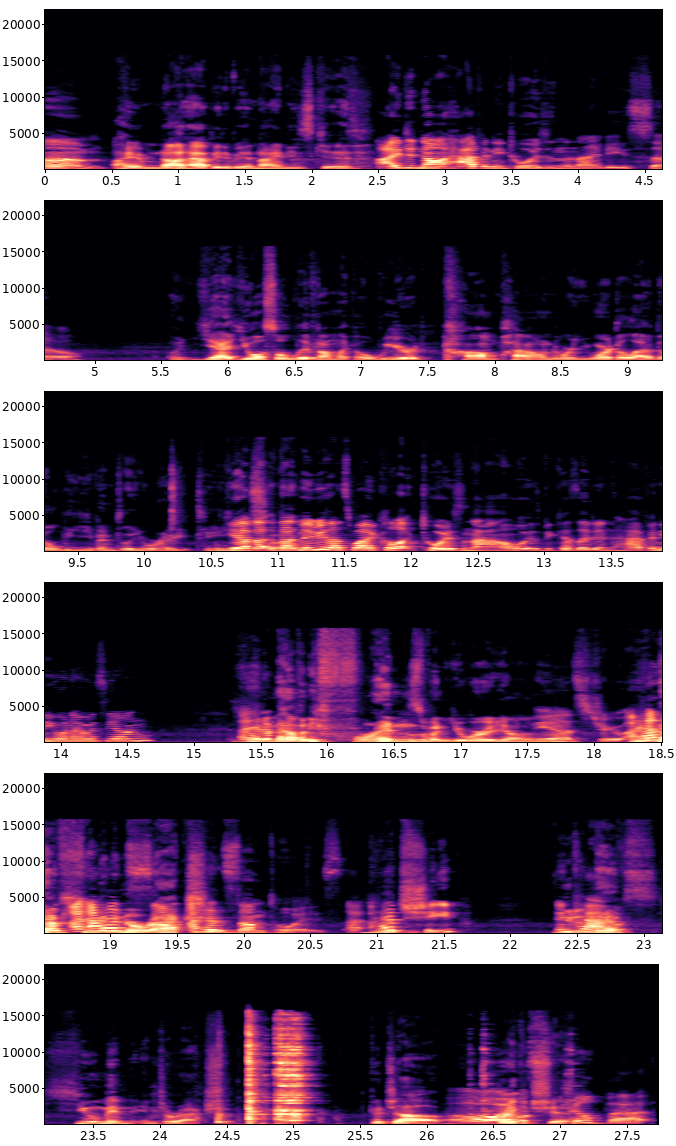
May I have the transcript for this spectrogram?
Um, I am not happy to be a '90s kid. I did not have any toys in the '90s, so Like, yeah, you also lived on like a weird compound where you weren't allowed to leave until you were 18. yeah, that, so- that maybe that's why I collect toys now is because I didn't have any when I was young. You I didn't a have any friends when you were young. yeah, that's true. You I didn't had have I- I human had some- I had some toys. I, I had sheep you and didn't cows. have human interaction. Good job. Oh, I Breaking almost shit. killed that.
